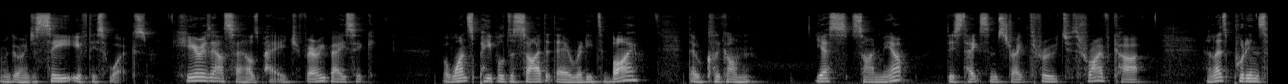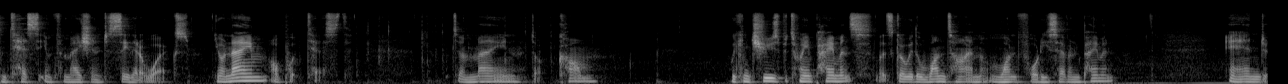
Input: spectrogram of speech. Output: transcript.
I'm going to see if this works. Here is our sales page, very basic, but once people decide that they're ready to buy, they will click on Yes, sign me up. This takes them straight through to Thrivecart. And let's put in some test information to see that it works. Your name, I'll put test domain.com. We can choose between payments. Let's go with a one-time 147 payment. And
